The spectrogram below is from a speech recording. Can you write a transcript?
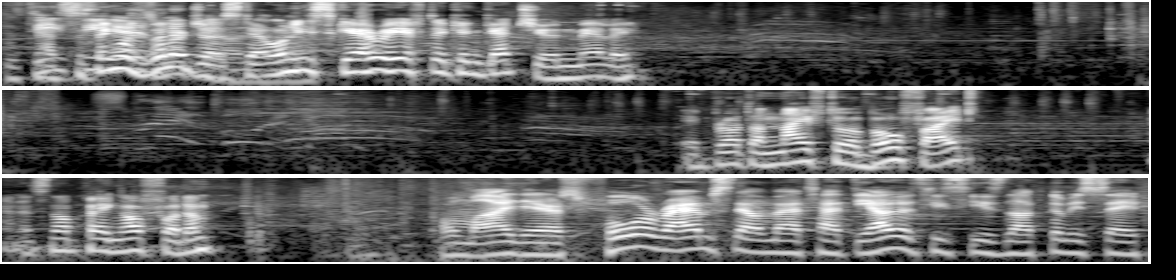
That's the thing with villagers. They're only scary if they can get you in melee. They brought a knife to a bow fight, and it's not paying off for them. Oh my, there's four Rams now, Matt. Hat. The other TC is not gonna be safe.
